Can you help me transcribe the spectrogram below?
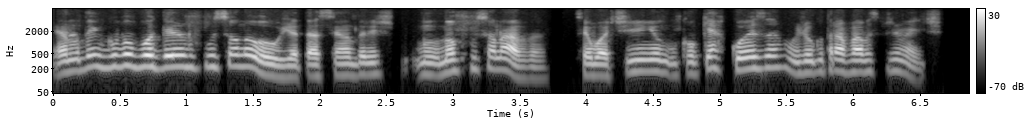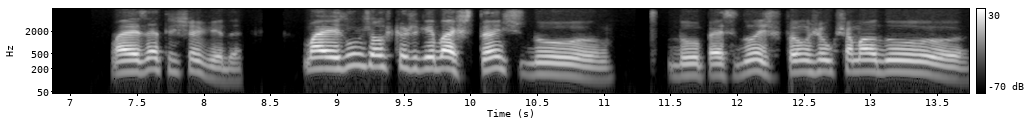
eu não tenho culpa porque ele não funcionou. O GTA San Andreas não, não funcionava. Se eu batia qualquer coisa, o jogo travava simplesmente. Mas é triste a vida. Mas um jogo que eu joguei bastante do, do PS2 foi um jogo chamado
